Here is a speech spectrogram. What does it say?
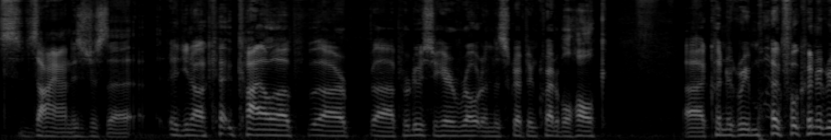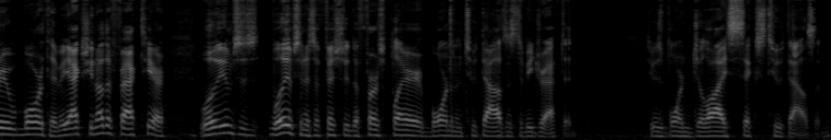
Zion is just a you know Kyle, uh, our uh, producer here, wrote in the script "Incredible Hulk." Uh, couldn't agree more, couldn't agree more with him. He- Actually, another fact here: Williams is Williamson is officially the first player born in the 2000s to be drafted. He was born July 6, 2000.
